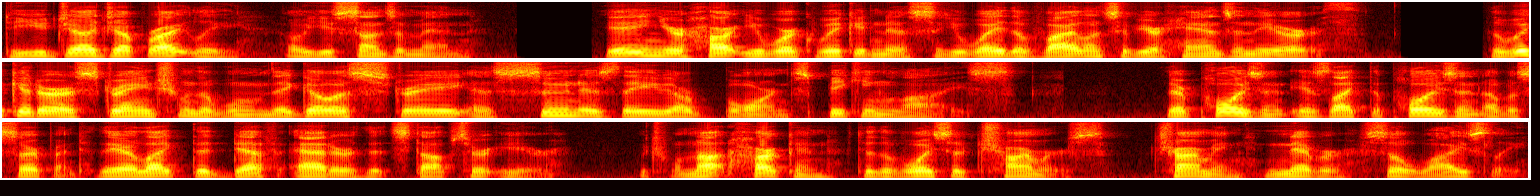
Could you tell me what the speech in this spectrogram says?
Do you judge uprightly, O ye sons of men? Yea, in your heart you work wickedness, and you weigh the violence of your hands in the earth. The wicked are estranged from the womb. They go astray as soon as they are born, speaking lies. Their poison is like the poison of a serpent. They are like the deaf adder that stops her ear, which will not hearken to the voice of charmers, charming never so wisely.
